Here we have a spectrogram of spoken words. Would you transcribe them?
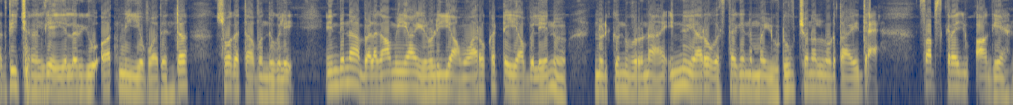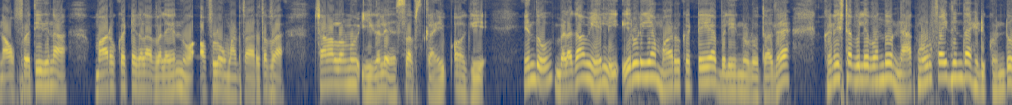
ಅಗದಿ ಚಾನಲ್ಗೆ ಎಲ್ಲರಿಗೂ ಆತ್ಮೀಯವಾದಂಥ ಸ್ವಾಗತ ಬಂಧುಗಳೇ. ಇಂದಿನ ಬೆಳಗಾವಿಯ ಈರುಳ್ಳಿಯ ಮಾರುಕಟ್ಟೆಯ ಬೆಲೆಯನ್ನು ನೋಡ್ಕೊಂಡು ಬರೋಣ. ಇನ್ನು ಯಾರೋ ಹೊಸದಾಗಿ ನಮ್ಮ ಯೂಟ್ಯೂಬ್ ಚಾನಲ್ ನೋಡ್ತಾ ಇದ್ದರೆ ಸಬ್ಸ್ಕ್ರೈಬ್ ಆಗಿ ನಾವು ಪ್ರತಿದಿನ ಮಾರುಕಟ್ಟೆಗಳ ಬೆಲೆಯನ್ನು ಅಪ್ಲೋಡ್ ಮಾಡ್ತಾ ಇರ್ತವೆ ಚಾನಲನ್ನು ಈಗಲೇ ಸಬ್ಸ್ಕ್ರೈಬ್ ಆಗಿ. ಇಂದು ಬೆಳಗಾವಿಯಲ್ಲಿ ಈರುಳ್ಳಿಯ ಮಾರುಕಟ್ಟೆಯ ಬೆಲೆ ನೋಡೋದಾದರೆ ಕನಿಷ್ಠ ಬೆಲೆ ಬಂದು ನಾಲ್ಕುನೂರು ರೂಪಾಯಿದಿಂದ ಹಿಡಿಕೊಂಡು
